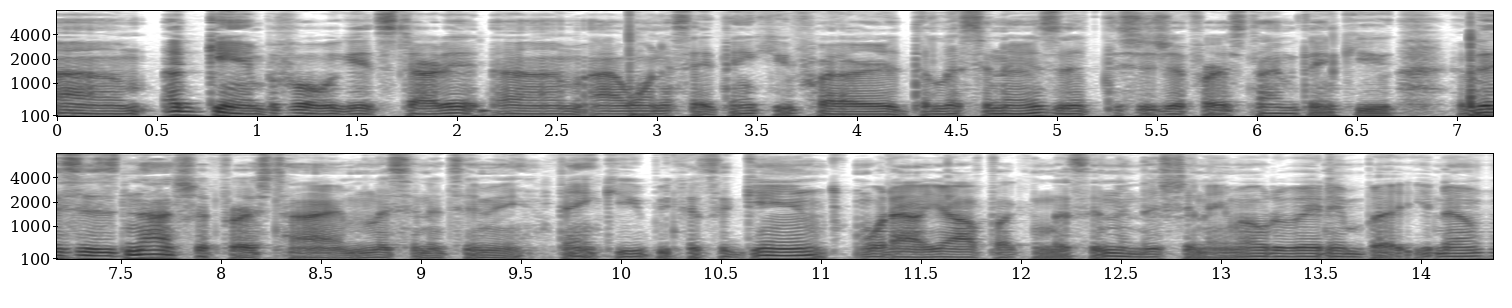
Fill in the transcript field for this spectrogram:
Um, again, before we get started, um, I want to say thank you for the listeners. If this is your first time, thank you. If this is not your first time listening to me, thank you. Because again, without y'all fucking listening, this shit ain't motivating. But you know,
